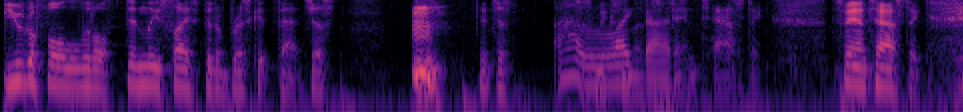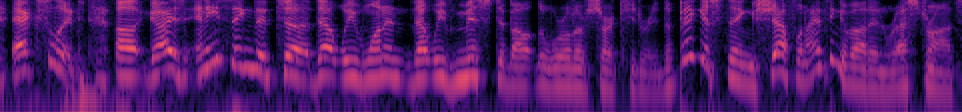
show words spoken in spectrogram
beautiful little thinly sliced bit of brisket fat just it just I just mixes like in. It's fantastic. It's fantastic. Excellent, uh, guys. Anything that uh, that we wanted that we've missed about the world of charcuterie? The biggest thing, chef, when I think about in restaurants,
